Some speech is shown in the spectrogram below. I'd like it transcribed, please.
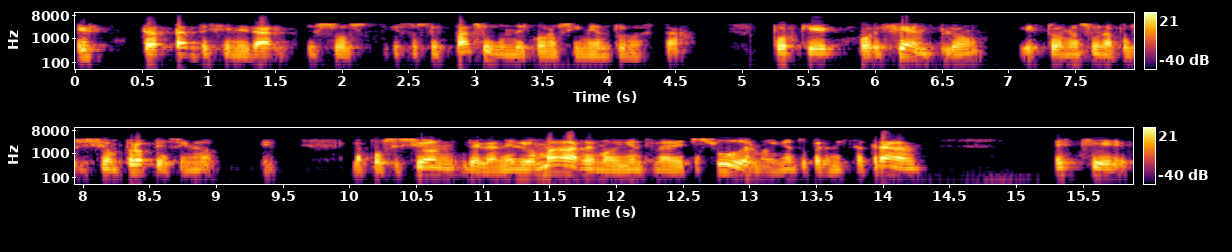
es tratar de generar esos, esos espacios donde el conocimiento no está. Porque, por ejemplo, esto no es una posición propia, sino la posición del Anelio Mar, del Movimiento de la Derecha Sur, del Movimiento Peronista Trans, es que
